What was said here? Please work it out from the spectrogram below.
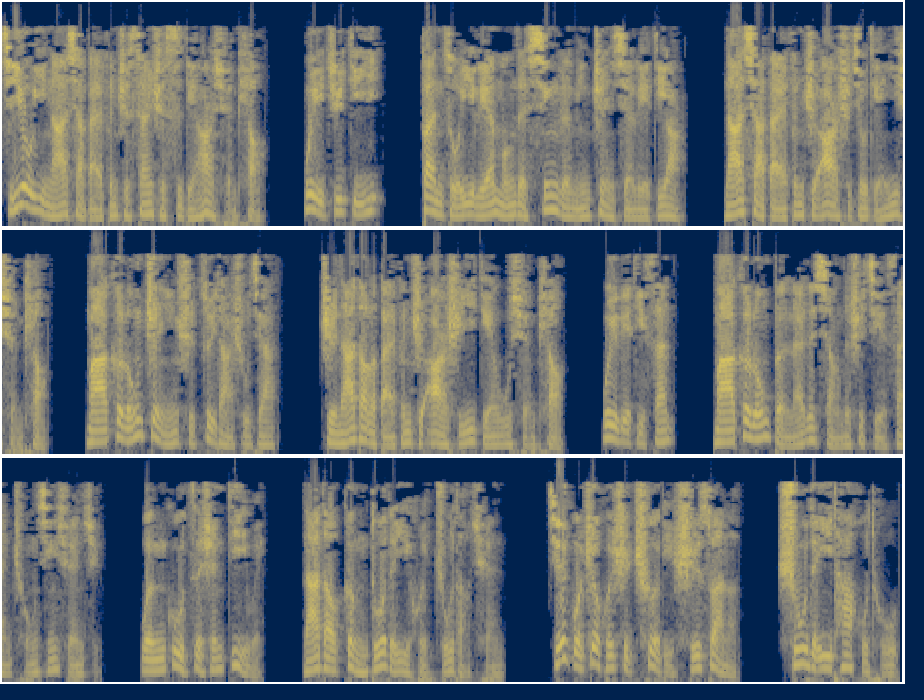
极右翼拿下百分之三十四点二选票，位居第一。泛左翼联盟的新人民阵线列第二，拿下百分之二十九点一选票。马克龙阵营是最大输家，只拿到了百分之二十一点五选票，位列第三。马克龙本来的想的是解散重新选举，稳固自身地位。拿到更多的议会主导权，结果这回是彻底失算了，输得一塌糊涂，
